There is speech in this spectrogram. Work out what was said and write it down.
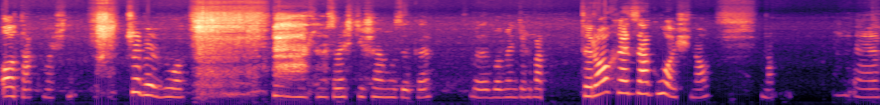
O tak właśnie. Żeby było Ach, Teraz sobie ściszę muzykę, bo, bo będzie chyba trochę za głośno. No. E,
